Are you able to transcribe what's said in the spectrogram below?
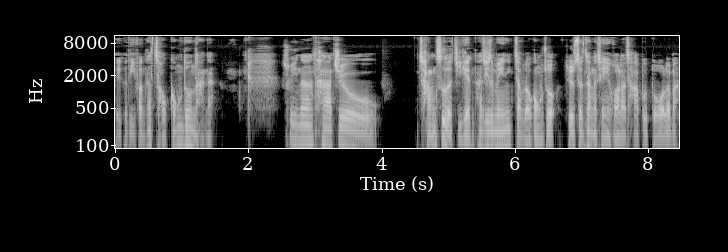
的一个地方，他找工都难啊。所以呢，他就。尝试了几天，他其实没找到工作，就身上的钱也花的差不多了嘛。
